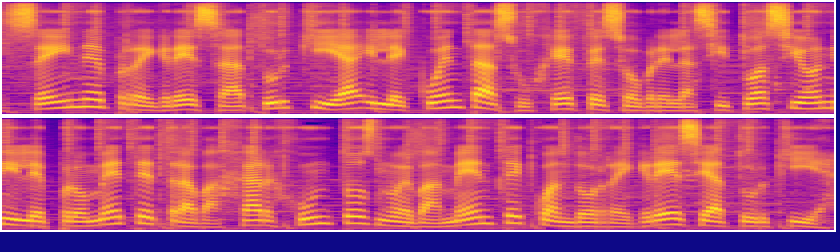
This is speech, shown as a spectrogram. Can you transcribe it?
Zeynep regresa a Turquía y le cuenta a su jefe sobre la situación y le promete trabajar juntos nuevamente cuando regrese a Turquía.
